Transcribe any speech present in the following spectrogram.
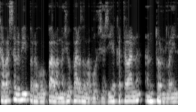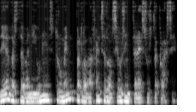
que va servir per agrupar la major part de la burgesia catalana entorn la idea d'esdevenir un instrument per la defensa dels seus interessos de classe.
